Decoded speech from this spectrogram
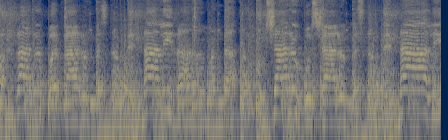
வர்றாரு வர்றாரு மிஸ்டர் தென்னாலி ராமந்தா உஷாரு உஷாரு மிஸ்டர் தென்னாலி.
